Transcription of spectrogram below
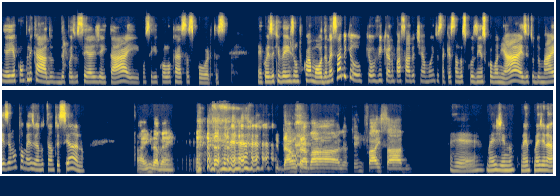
e aí é complicado depois você ajeitar e conseguir colocar essas portas. É coisa que vem junto com a moda. Mas sabe que eu, que eu vi que ano passado tinha muito essa questão das cozinhas coloniais e tudo mais, e eu não estou mais vendo tanto esse ano. Ainda bem. que dá um trabalho, quem faz sabe. É, imagino, né? Imagina,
